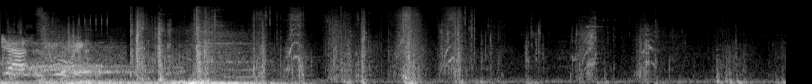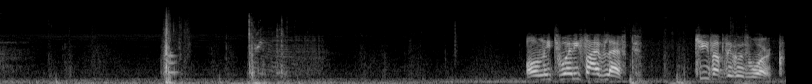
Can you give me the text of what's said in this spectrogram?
Gas is moving. 25 left. Keep up the good work.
